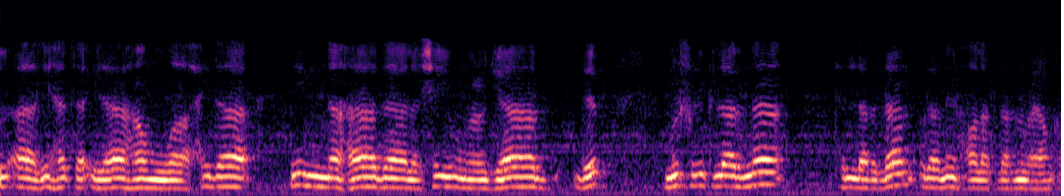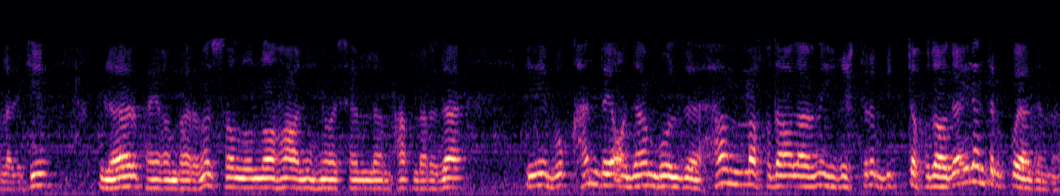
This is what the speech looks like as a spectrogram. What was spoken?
الآلهة إلها واحدا إن هذا لشيء عجاب deb mushriklarni tillaridan ularning holatlarini bayon qiladiki ular payg'ambarimiz sollallohu alayhi vasallam haqlarida e bu qanday odam bo'ldi? Hamma xudolarni yig'ishtirib bitta xudoga aylantirib qo'yadimi?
